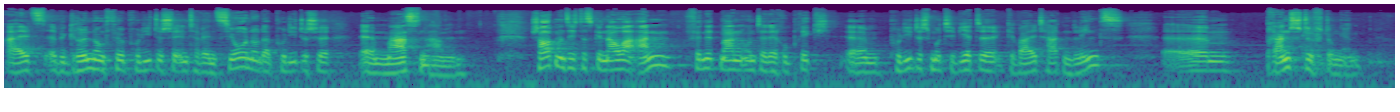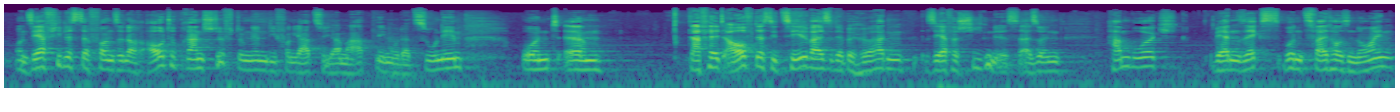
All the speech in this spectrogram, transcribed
als äh, Begründung für politische Intervention oder politische äh, Maßnahmen. Schaut man sich das genauer an, findet man unter der Rubrik ähm, politisch motivierte Gewalttaten links ähm, Brandstiftungen. Und sehr vieles davon sind auch Autobrandstiftungen, die von Jahr zu Jahr mal abnehmen oder zunehmen. Und ähm, da fällt auf, dass die Zählweise der Behörden sehr verschieden ist. Also in Hamburg werden sechs, wurden 2009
